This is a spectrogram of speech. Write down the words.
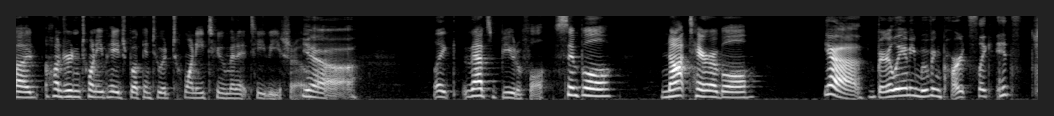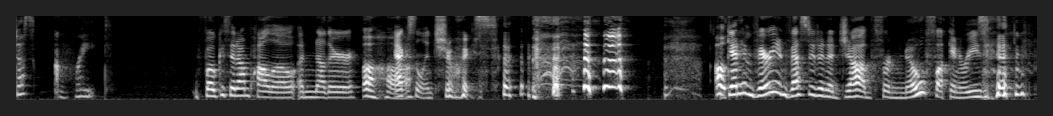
a 120 page book into a 22 minute tv show. Yeah. Like that's beautiful. Simple not terrible. Yeah barely any moving parts. Like it's just great. Focus it on paulo another Uh-huh. excellent choice Oh. get him very invested in a job for no fucking reason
